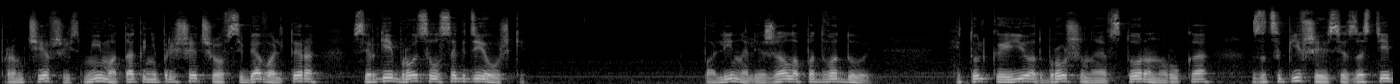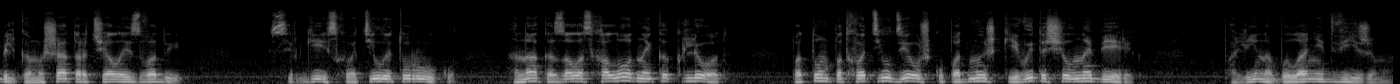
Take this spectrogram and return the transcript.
Промчавшись мимо так и не пришедшего в себя Вольтера, Сергей бросился к девушке. Полина лежала под водой, и только ее отброшенная в сторону рука, зацепившаяся за стебель камыша, торчала из воды. Сергей схватил эту руку. Она оказалась холодной, как лед. Потом подхватил девушку под мышки и вытащил на берег. Полина была недвижима.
